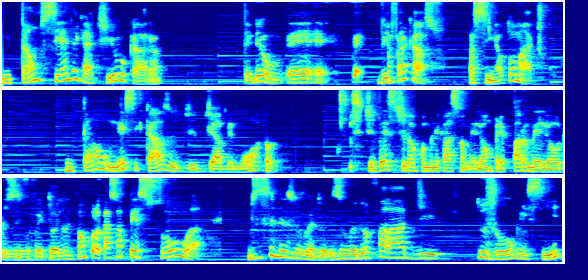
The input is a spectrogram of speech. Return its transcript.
Então, se é negativo, cara, entendeu? É, é, é, vem um fracasso, assim, automático. Então, nesse caso de Diablo Immortal, se tivesse tido uma comunicação melhor, um preparo melhor dos desenvolvedores, então colocasse uma pessoa, não precisa ser desenvolvedor, desenvolvedor falar de, do jogo em si,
